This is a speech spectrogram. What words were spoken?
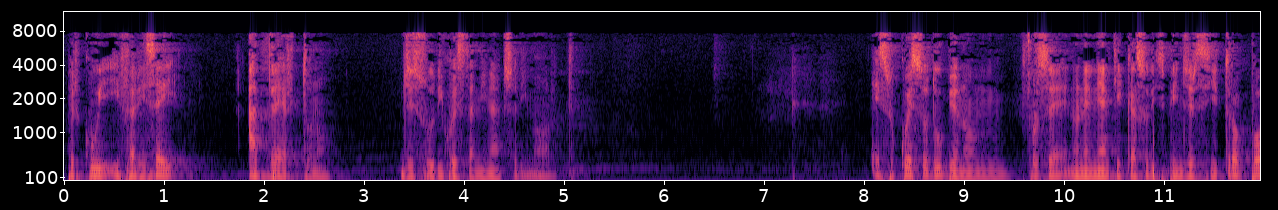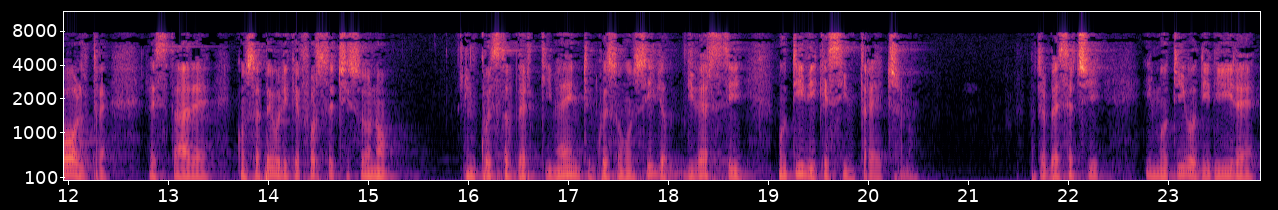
per cui i farisei avvertono Gesù di questa minaccia di morte. E su questo dubbio non, forse non è neanche il caso di spingersi troppo oltre, restare consapevoli che forse ci sono in questo avvertimento, in questo consiglio, diversi motivi che si intrecciano. Potrebbe esserci il motivo di dire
